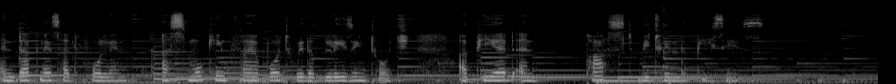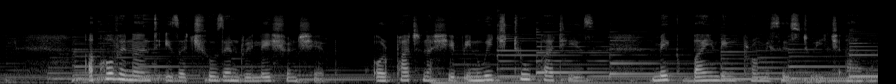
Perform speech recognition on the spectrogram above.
and darkness had fallen, a smoking firepot with a blazing torch appeared and passed between the pieces. A covenant is a chosen relationship or partnership in which two parties make binding promises to each other.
